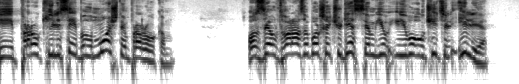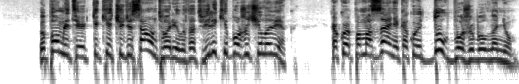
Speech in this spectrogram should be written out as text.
И пророк Елисей был мощным пророком. Он сделал два раза больше чудес, чем его учитель Илия. Вы помните, какие чудеса он творил, этот великий Божий человек? Какое помазание, какой дух Божий был на нем.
